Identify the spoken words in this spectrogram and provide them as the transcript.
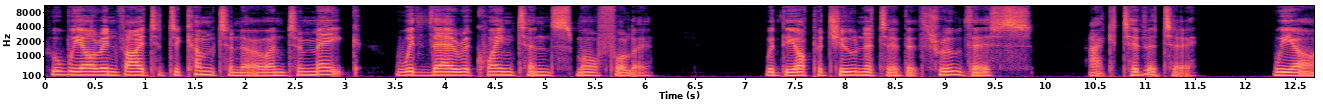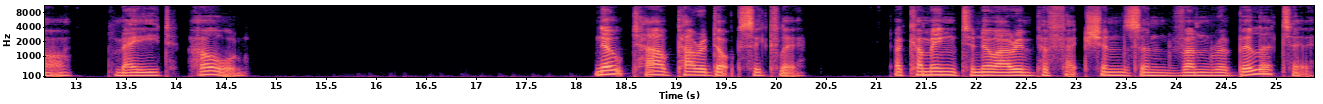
who we are invited to come to know and to make with their acquaintance more fully, with the opportunity that through this activity we are made whole. Note how paradoxically a coming to know our imperfections and vulnerability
